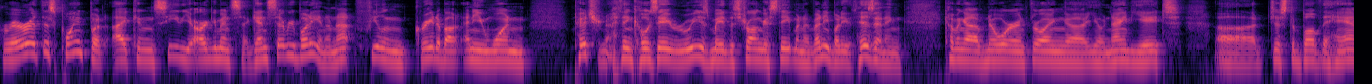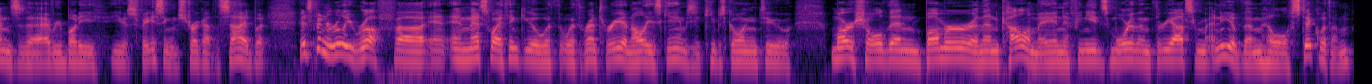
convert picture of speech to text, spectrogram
Herrera at this point, but I can see the arguments against everybody, and I'm not feeling great about any one pitcher. And I think Jose Ruiz made the strongest statement of anybody with his inning, coming out of nowhere and throwing uh, you know 98 uh, just above the hands uh, everybody he was facing and struck out the side. But it's been really rough, uh, and, and that's why I think you know, with with Renteria and all these games, he keeps going to Marshall, then Bummer, and then Colome. And if he needs more than three outs from any of them, he'll stick with them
